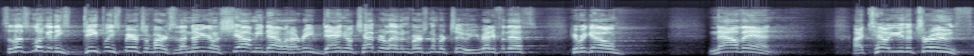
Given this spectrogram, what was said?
So let's look at these deeply spiritual verses. I know you're going to shout me down when I read Daniel chapter 11, verse number 2. Are you ready for this? Here we go. Now then, I tell you the truth.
